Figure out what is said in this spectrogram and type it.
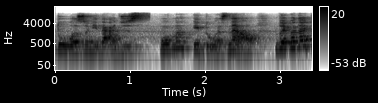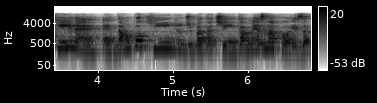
duas unidades, uma e duas, não. Due patatine é dar um pouquinho de batatinha, então a mesma coisa.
